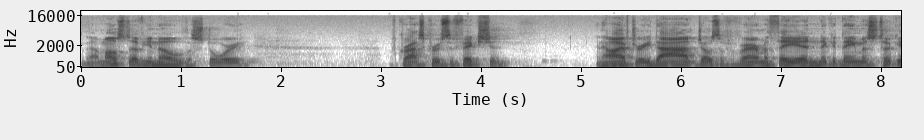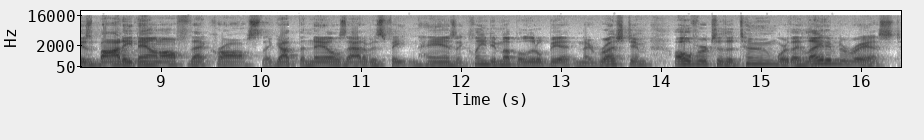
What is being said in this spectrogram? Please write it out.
Now, most of you know the story of Christ's crucifixion and how after he died, Joseph of Arimathea and Nicodemus took his body down off that cross. They got the nails out of his feet and hands. They cleaned him up a little bit and they rushed him over to the tomb where they laid him to rest.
